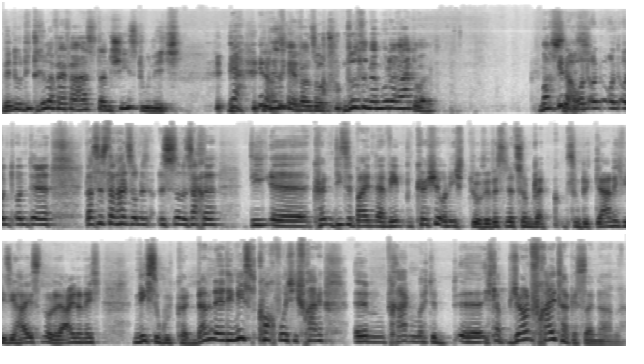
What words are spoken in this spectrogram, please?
Wenn du die Trillerpfeife hast, dann schießt du nicht. Ja, genau. Das ist einfach so. Und so ist beim Moderator. Machst Genau, du und, und, und, und, und äh, das ist dann halt so eine, ist so eine Sache, die äh, können diese beiden erwähnten Köche und ich, du, wir wissen jetzt zum, Glück- zum Glück gar nicht, wie sie heißen oder der eine nicht, nicht so gut können. Dann äh, den nächsten Koch, wo ich dich frage, ähm, fragen möchte, äh, ich glaube Björn Freitag ist sein Name.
